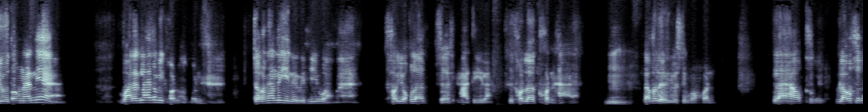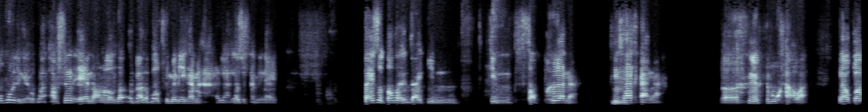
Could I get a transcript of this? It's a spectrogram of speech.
อยู่ตรงนั้นเนี่ย วันแรกๆก็มีคนออกค้นหาจนกระทั่งได้ยินในวิทยุอะว่าเขายกเลิก search party ละคือเขาเลิกค้นหาละอืมแล้วก็เหลืออยู่สิบกว่าคน แล้วแล้วเขาก็พูดอย่างเงี้ยบอกว่า option A no longer available คือไม่มีใครมาหาเราแล้ว เราจะทำยังไงในที่สุดต้องตัดสินใจกินกินศพเพื่อนอะ ที่แช่แข็งอะ เอออยู่ในภูเขาอะ แล้วก็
